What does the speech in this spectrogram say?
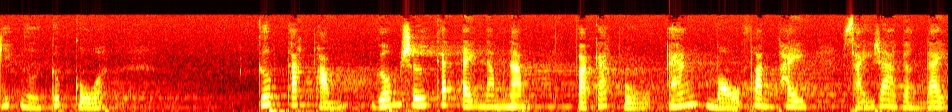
giết người cướp của, cướp tác phẩm gốm sứ cách đây 5 năm và các vụ án mổ phanh thay xảy ra gần đây.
